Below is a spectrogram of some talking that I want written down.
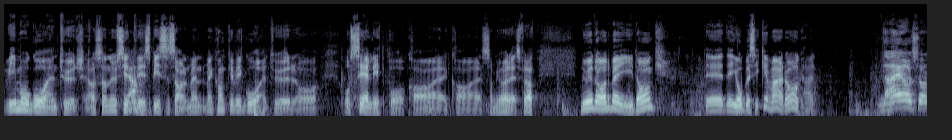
vi må gå en tur. Altså, Nå sitter ja. vi i spisesalen, men, men, kan ikke vi gå en tur og, og se litt på hva, hva, som gjøres? For at nå er det arbeid i dag. Det, det, jobbes ikke hver dag her. Nei, altså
